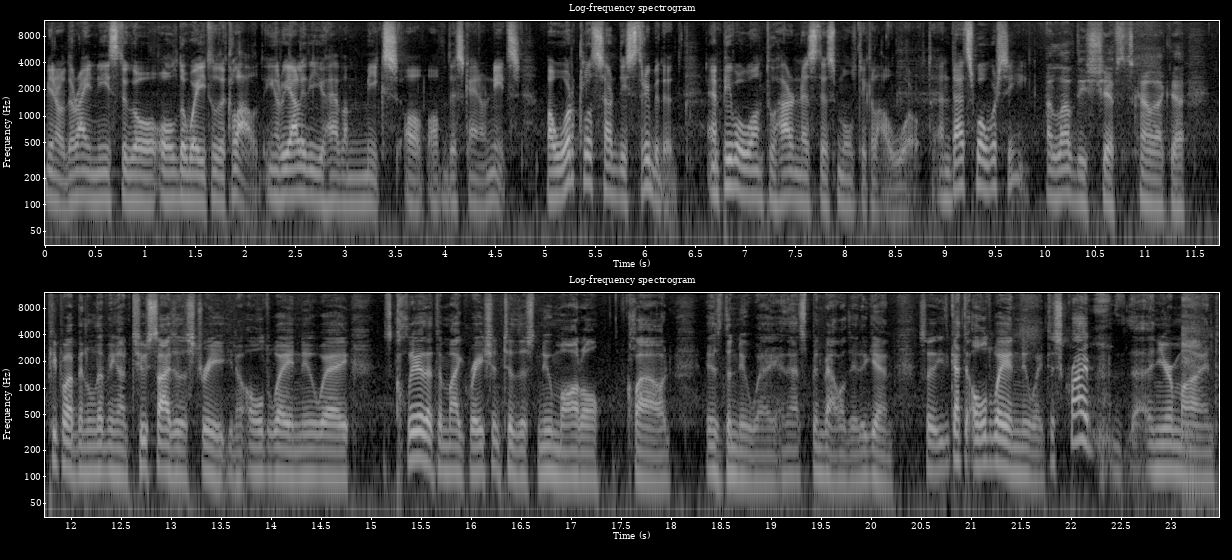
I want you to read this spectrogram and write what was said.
you know, the right needs to go all the way to the cloud. In reality, you have a mix of, of this kind of needs. But workloads are distributed and people want to harness this multi-cloud world. And that's what we're seeing. I love these shifts. It's kind of like that. People have been living on two sides of the street, you know, old way, new way. It's clear that the migration to this new model, cloud, is the new way, and that's been validated again. So you've got the old way and new way. Describe, uh, in your mind,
